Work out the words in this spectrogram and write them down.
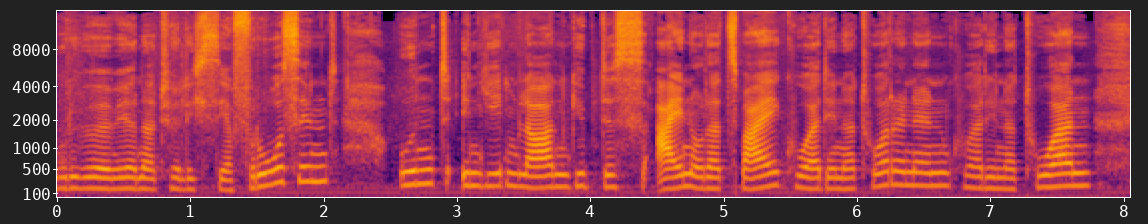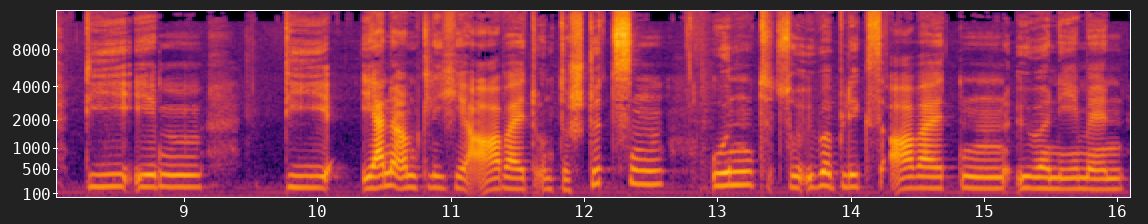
worüber wir natürlich sehr froh sind. Und in jedem Laden gibt es ein oder zwei Koordinatorinnen, Koordinatoren, die eben die ehrenamtliche Arbeit unterstützen und so Überblicksarbeiten übernehmen,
